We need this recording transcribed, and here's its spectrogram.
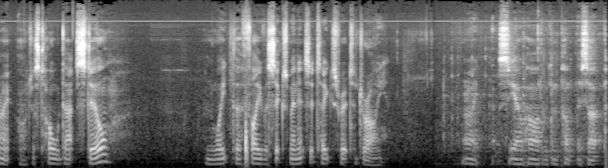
Right, I'll just hold that still and wait the five or six minutes it takes for it to dry. Right, let's see how hard we can pump this up.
